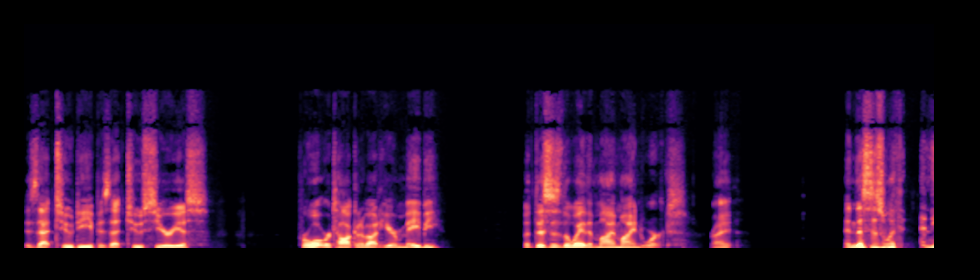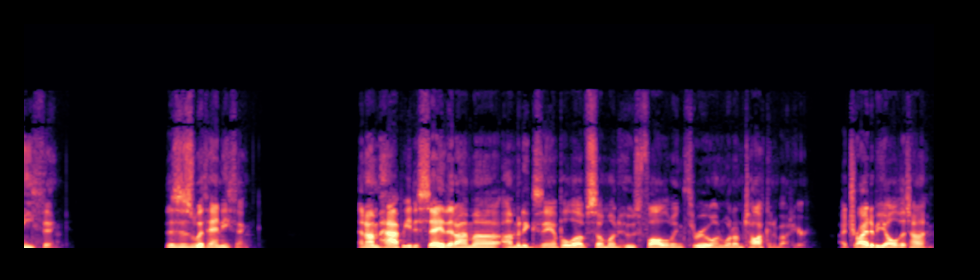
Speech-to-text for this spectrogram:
Is that too deep? Is that too serious for what we're talking about here? Maybe. But this is the way that my mind works, right? And this is with anything. This is with anything. And I'm happy to say that I'm a I'm an example of someone who's following through on what I'm talking about here. I try to be all the time.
